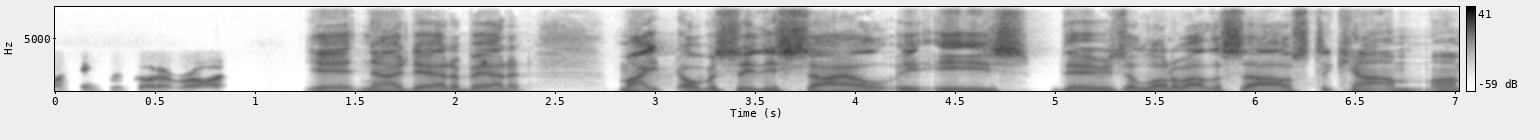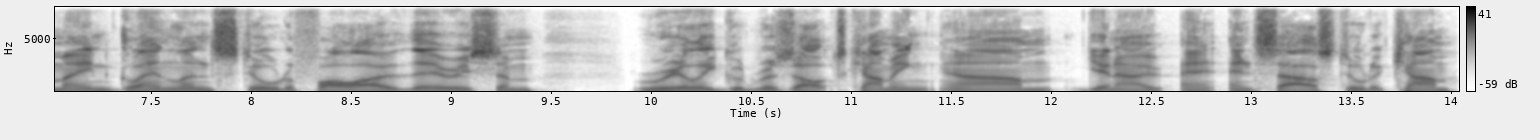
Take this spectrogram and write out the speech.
I think we've got it right. Yeah, no doubt about it, mate. Obviously, this sale is there is a lot of other sales to come. I mean, Glenland's still to follow. There is some really good results coming, um, you know, and, and sales still to come.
